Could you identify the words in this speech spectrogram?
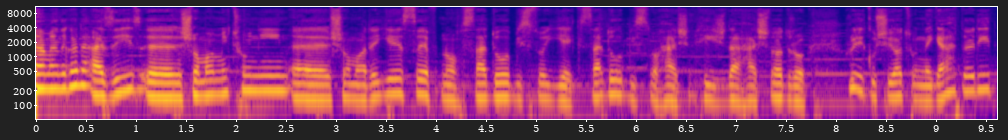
شنوندگان عزیز شما می‌تونین شماره 0921 128 1880 رو روی گوشیاتون نگه دارید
